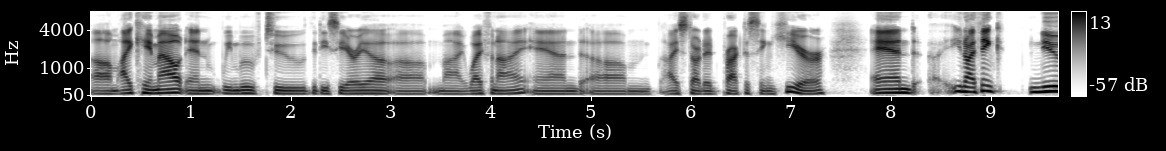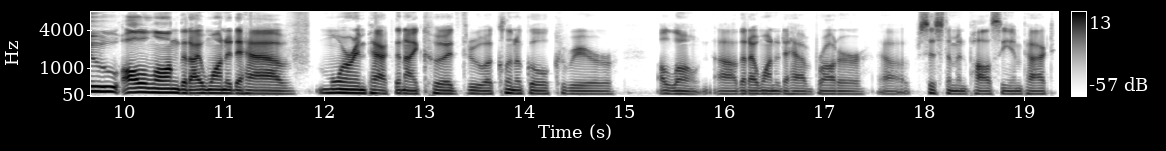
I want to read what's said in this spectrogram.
Um, I came out and we moved to the DC area, uh, my wife and I, and um, I started practicing here. And, uh, you know, I think knew all along that I wanted to have more impact than I could through a clinical career alone, uh, that I wanted to have broader uh, system and policy impact.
